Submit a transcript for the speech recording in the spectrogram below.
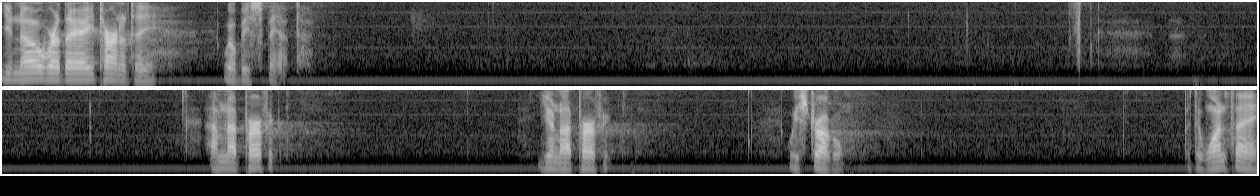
you know where their eternity will be spent. I'm not perfect. You're not perfect. We struggle. But the one thing,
